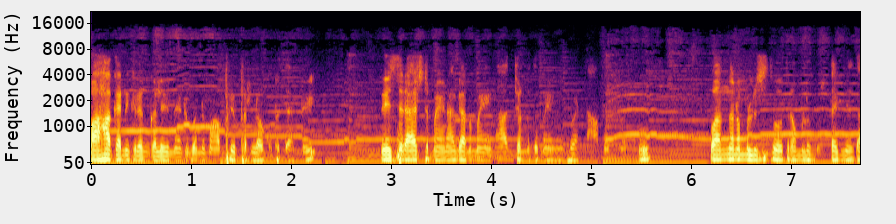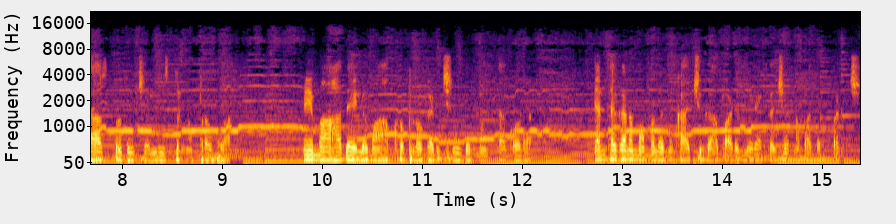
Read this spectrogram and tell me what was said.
మహాకనికరం కలిగినటువంటి మా ప్రిపర్లో ఒకటి తండ్రి శ్రేష్టమైన ఘనమైన అత్యున్నతమైనటువంటి నామకు వందనములు స్తోత్రములు కృతజ్ఞతాస్తుతులు చెల్లిస్తున్నాం ప్రభు మీ మహాదయలు మహాకృపలో గడిచినదంతా కూడా ఎంతగానో మమ్మల్ని కాచి కాపాడి మీరు ఎక్కడ చిన్న భద్రపరిచి.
